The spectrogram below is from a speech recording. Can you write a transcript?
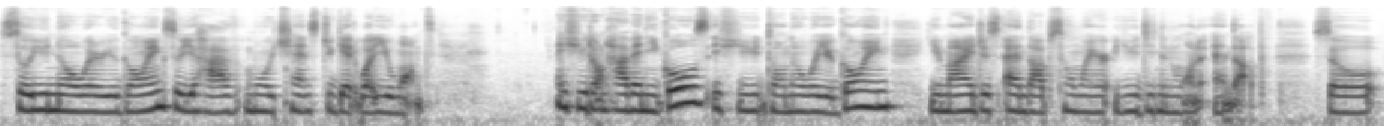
so you know where you're going, so you have more chance to get what you want if you don't have any goals, if you don't know where you're going, you might just end up somewhere you didn't want to end up. So,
